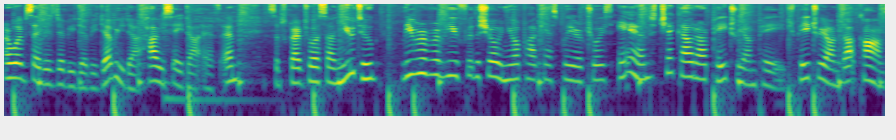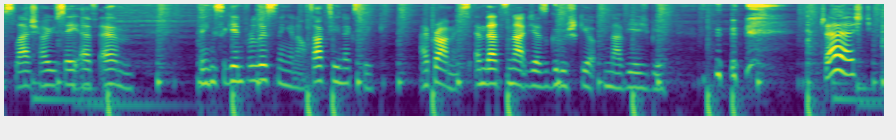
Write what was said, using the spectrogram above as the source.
Our website is www.howyousay.fm. Subscribe to us on YouTube, leave a review for the show in your podcast player of choice, and check out our Patreon page, patreon.com slash howyousayfm. Thanks again for listening, and I'll talk to you next week. I promise. And that's not just gruszki na wierzbie. Cześć!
